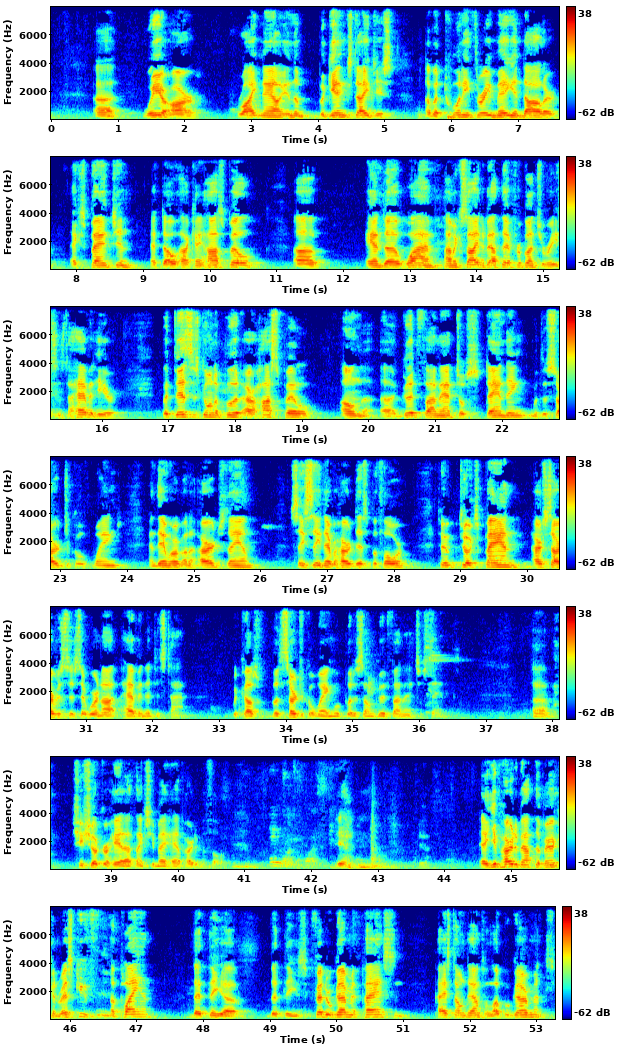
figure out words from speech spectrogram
Uh, we are right now in the beginning stages of a $23 million expansion at the Ohio County Hospital. Uh, and uh, why I'm, I'm excited about that for a bunch of reasons to have it here. But this is going to put our hospital on a uh, good financial standing with the surgical wings. And then we're going to urge them, CC never heard this before, to, to expand our services that we're not having at this time because the surgical wing will put us on good financial standings. Um, she shook her head. I think she may have heard it before. Yeah. yeah. Uh, you've heard about the American Rescue uh, Plan that the uh, that the federal government passed and passed on down to local governments.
